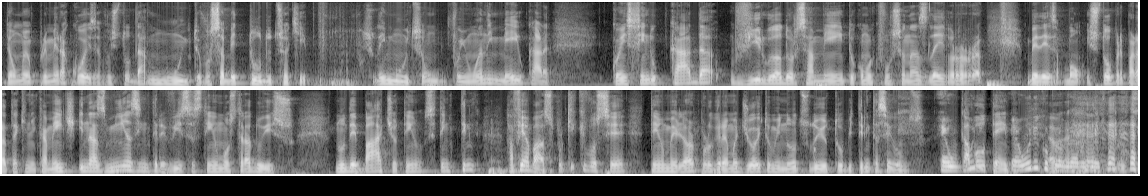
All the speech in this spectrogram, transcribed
Então, meu, primeira coisa, vou estudar muito, eu vou saber tudo disso aqui. Estudei muito, foi um ano e meio, cara conhecendo cada vírgula do orçamento, como que funciona as leis. Beleza. Bom, estou preparado tecnicamente e nas minhas entrevistas tenho mostrado isso. No debate eu tenho, você tem 30, Rafinha Bastos, por que, que você tem o melhor programa de 8 minutos do YouTube? 30 segundos. É o Acabou o tempo. É o único programa de 8 minutos.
